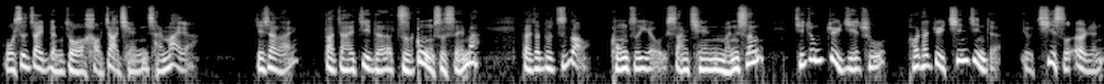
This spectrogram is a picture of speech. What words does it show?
我是在等着好价钱才卖呀。”接下来，大家还记得子贡是谁吗？大家都知道，孔子有三千门生，其中最杰出和他最亲近的有七十二人，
